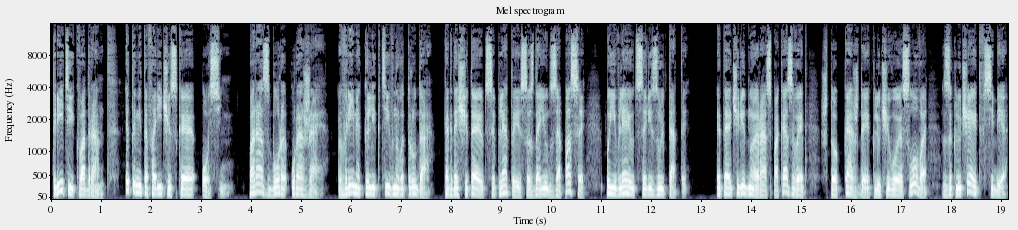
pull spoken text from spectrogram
Третий квадрант — это метафорическая осень. Пора сбора урожая, время коллективного труда, когда считают цыплята и создают запасы, появляются результаты. Это очередной раз показывает, что каждое ключевое слово заключает в себе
